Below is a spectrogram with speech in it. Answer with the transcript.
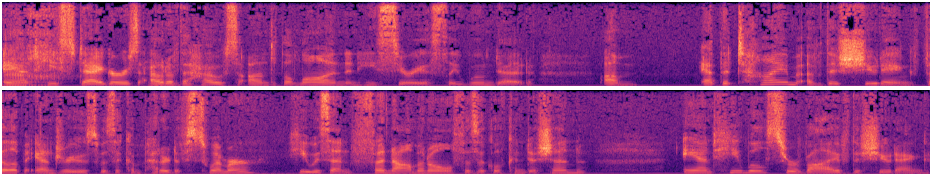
And he staggers out of the house onto the lawn and he's seriously wounded. Um, at the time of this shooting, Philip Andrews was a competitive swimmer. He was in phenomenal physical condition and he will survive the shooting.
